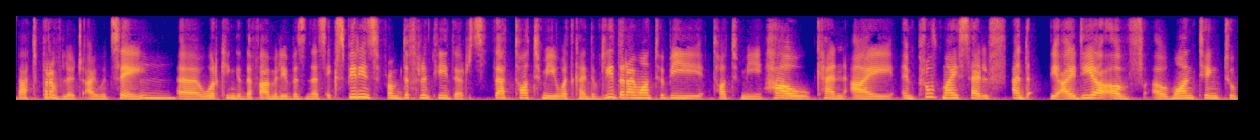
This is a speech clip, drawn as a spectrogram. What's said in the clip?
that privilege, I would say, mm. uh, working in the family business, experience from different leaders that taught me what kind of leader I want to be, taught me how can I improve myself, and the idea of uh, wanting to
